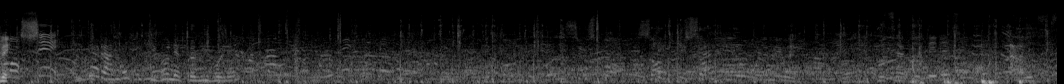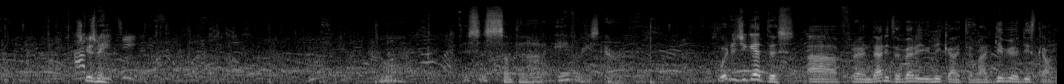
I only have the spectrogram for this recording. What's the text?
me. Excuse me. Oh, this is something out of Avery's era. Where did you get this? Ah, friend, that is a very unique item. I'd give you a discount.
